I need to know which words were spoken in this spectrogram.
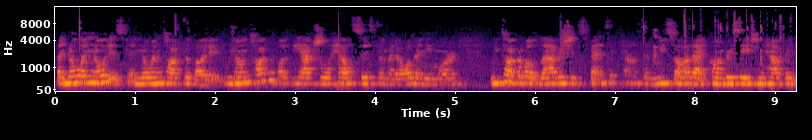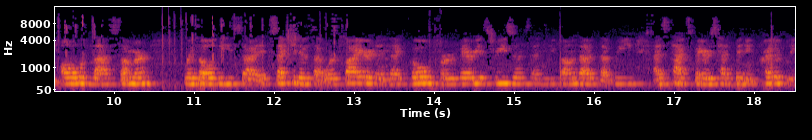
But no one noticed and no one talked about it. We don't talk about the actual health system at all anymore we talk about lavish expense accounts, and we saw that conversation happen all of last summer with all these uh, executives that were fired and let go for various reasons, and we found out that we, as taxpayers, had been incredibly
